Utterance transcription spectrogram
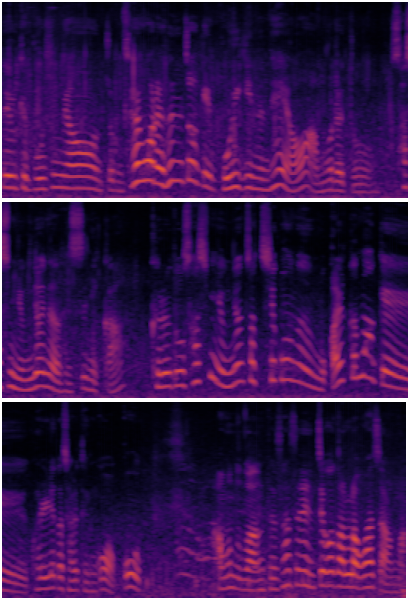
이렇게 보시면 좀 세월의 흔적이 보이기는 해요. 아무래도 46년 이나 됐으니까. 그래도 46년 차 치고는 뭐 깔끔하게 관리가 잘 된 것 같고 아무도 나한테 사진을 찍어달라고 하지 않아.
